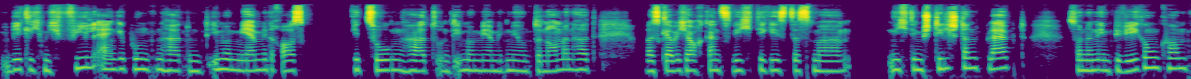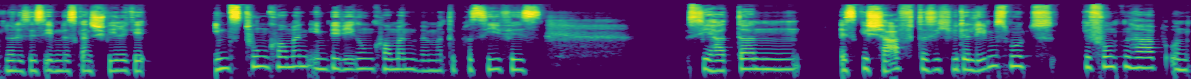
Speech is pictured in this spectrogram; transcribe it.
wirklich mich viel eingebunden hat und immer mehr mit rausgezogen hat und immer mehr mit mir unternommen hat. Was, glaube ich, auch ganz wichtig ist, dass man nicht im Stillstand bleibt, sondern in Bewegung kommt. Nur das ist eben das ganz Schwierige, ins Tun kommen, in Bewegung kommen, wenn man depressiv ist. Sie hat dann es geschafft, dass ich wieder Lebensmut gefunden habe und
